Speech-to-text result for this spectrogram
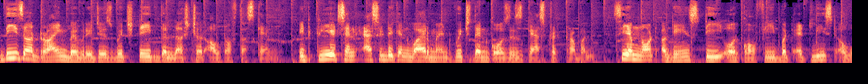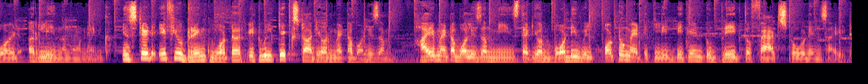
These are drying beverages which take the luster out of the skin. It creates an acidic environment which then causes gastric trouble. See, I'm not against tea or coffee, but at least avoid early in the morning. Instead, if you drink water, it will kickstart your metabolism. High metabolism means that your body will automatically begin to break the fat stored inside.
